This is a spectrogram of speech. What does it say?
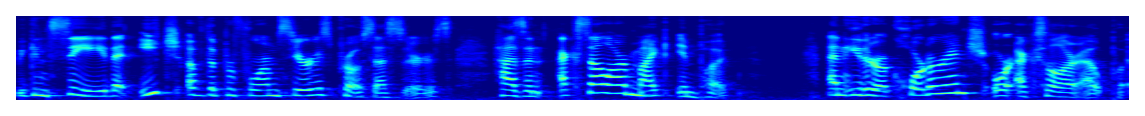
we can see that each of the Perform series processors has an XLR mic input and either a quarter inch or XLR output.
